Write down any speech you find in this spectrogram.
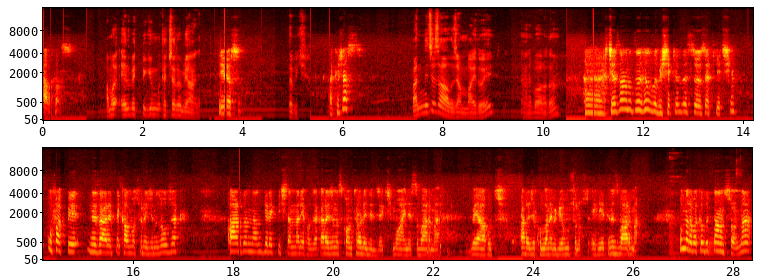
Sağlık olsun. Ama elbet bir gün kaçarım yani. Diyorsun. Tabii ki. Bakacağız. Ben ne ceza alacağım by the way? Yani bu arada. Cezanızı hızlı bir şekilde size özet geçeyim. Ufak bir nezarette kalma süreciniz olacak. Ardından gerekli işlemler yapılacak. Aracınız kontrol edilecek. Muayenesi var mı? Veyahut aracı kullanabiliyor musunuz? Ehliyetiniz var mı? Bunlara bakıldıktan sonra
